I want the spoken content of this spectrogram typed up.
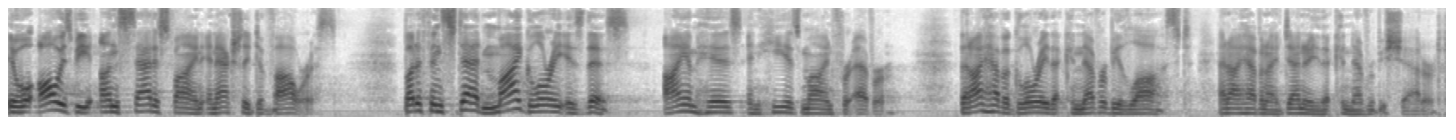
it will always be unsatisfying and actually devour us. But if instead my glory is this, I am his and he is mine forever, then I have a glory that can never be lost and I have an identity that can never be shattered.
